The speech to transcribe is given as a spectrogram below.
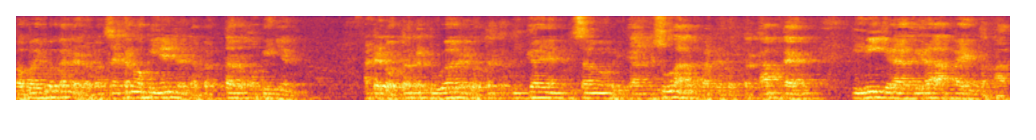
Bapak Ibu akan dapat second opinion dan dapat third opinion. Ada dokter kedua, ada dokter ketiga yang bisa memberikan usulan kepada dokter kapten. Ini kira-kira apa yang tepat.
